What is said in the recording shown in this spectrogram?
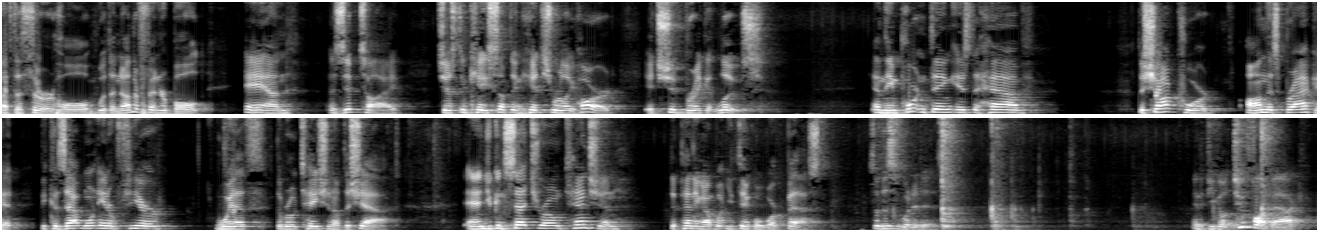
of the third hole with another fender bolt and a zip tie, just in case something hits really hard, it should break it loose. And the important thing is to have the shock cord on this bracket because that won't interfere with the rotation of the shaft. And you can set your own tension depending on what you think will work best. So this is what it is. And if you go too far back,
